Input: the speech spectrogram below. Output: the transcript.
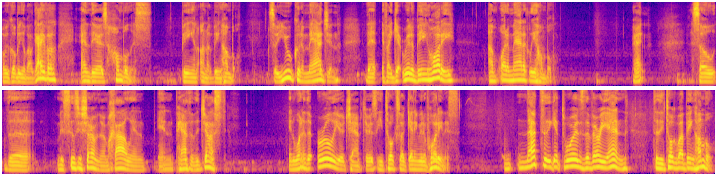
or we call being a baal gaavah, and there's humbleness, being an anav, being humble. So you could imagine that if I get rid of being haughty, I'm automatically humble. Right? So the Mesilas Yesharim, the Ramchal in, in Path of the Just, in one of the earlier chapters, he talks about getting rid of haughtiness. Not to get towards the very end, does he talk about being humble.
